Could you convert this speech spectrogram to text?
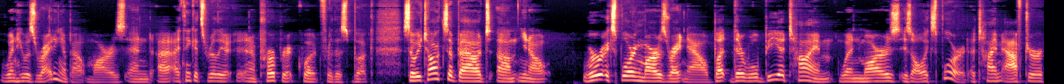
when he was writing about Mars, and I think it's really an appropriate quote for this book. So he talks about um, you know we're exploring Mars right now, but there will be a time when Mars is all explored, a time after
